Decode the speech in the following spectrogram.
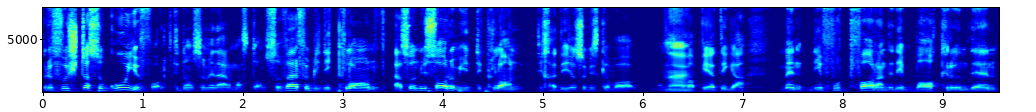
för det första så går ju folk till de som är närmast dem. Så varför blir det klan? Alltså nu sa de ju inte klan till Khadija så vi ska vara, vara petiga. Men det är fortfarande, det är bakgrunden,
